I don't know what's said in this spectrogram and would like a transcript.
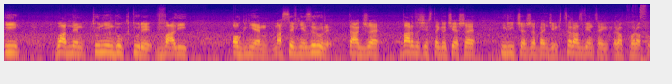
i ładnym tuningu, który wali ogniem masywnie z rury. Także bardzo się z tego cieszę i liczę, że będzie ich coraz więcej rok po roku.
